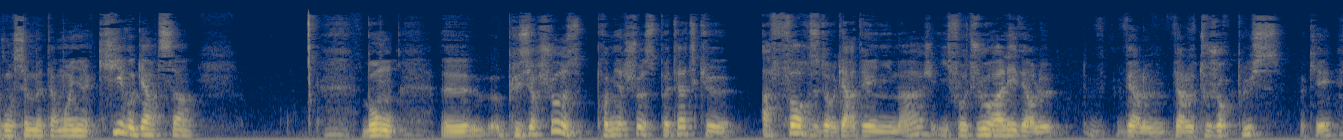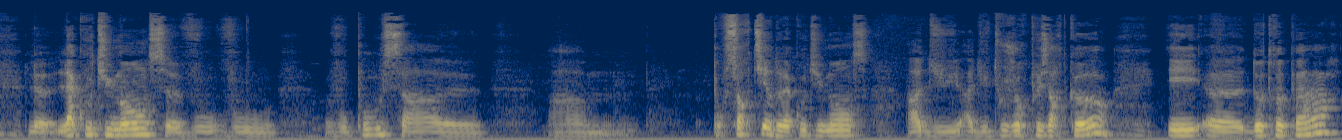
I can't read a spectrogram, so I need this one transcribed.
consommateur moyen. Qui regarde ça? Bon, plusieurs choses. Première chose, peut-être que à force de regarder une image, il faut toujours aller vers le toujours plus. L'accoutumance vous pousse à, pour sortir de l'accoutumance à du toujours plus hardcore. Et euh, d'autre part,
